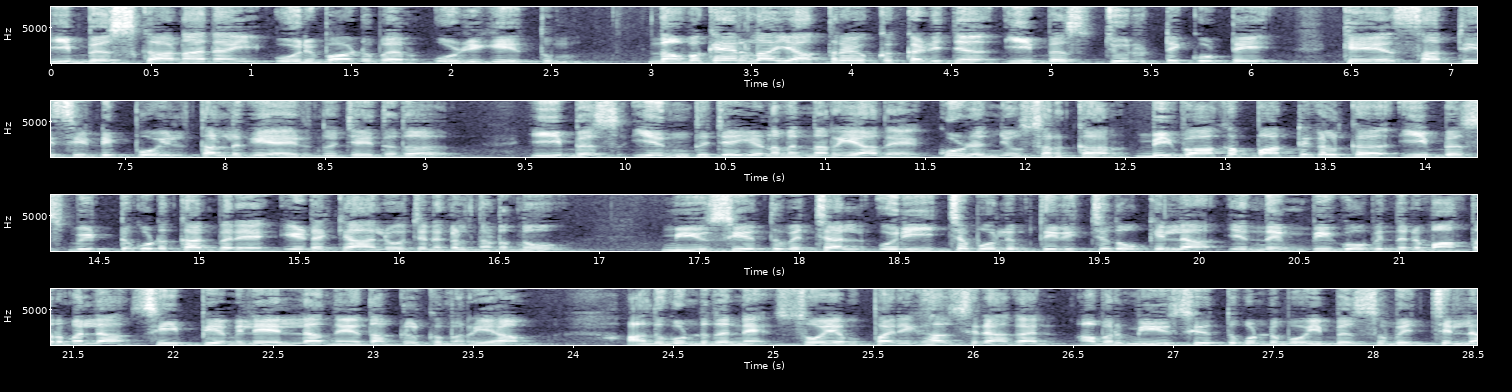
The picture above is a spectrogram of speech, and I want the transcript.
ഈ ബസ് കാണാനായി ഒരുപാട് പേർ ഒഴുകിയെത്തും. നവകേരള യാത്രയൊക്കെ കഴിഞ്ഞ് ഈ ബസ് ചുരുട്ടിക്കൂട്ടി K S R T C ഡിപ്പോയിൽ തള്ളുകയായിരുന്നു ചെയ്തത്. ഈ ബസ് എന്തു ചെയ്യണമെന്നറിയാതെ കുഴഞ്ഞു. സർക്കാർ വിവാഹ പാർട്ടികൾക്ക് ഈ ബസ് വിട്ടുകൊടുക്കാൻ വരെ ഇടയ്ക്ക് ആലോചനകൾ നടന്നു. മ്യൂസിയത്ത് വെച്ചാൽ ഒരീച്ച പോലും തിരിച്ചു നോക്കില്ല എന്ന് എം വി ഗോവിന്ദന് മാത്രമല്ല സി പി എമ്മിലെ എല്ലാ നേതാക്കൾക്കും അറിയാം. അതുകൊണ്ട് തന്നെ സ്വയം പരിഹാസ്യരാകാൻ അവർ മ്യൂസിയത്ത് കൊണ്ടുപോയി ബസ് വെച്ചില്ല.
